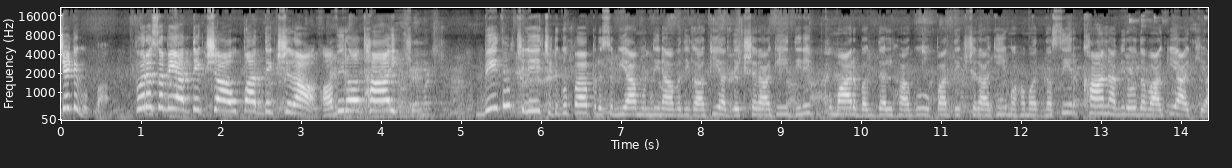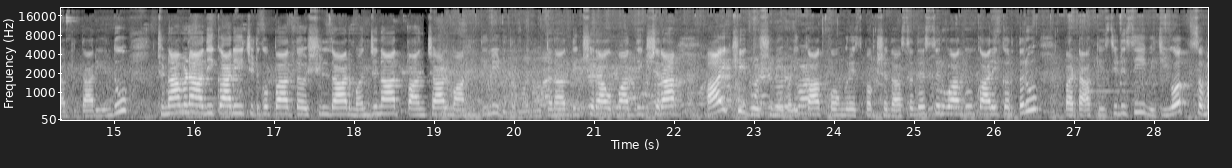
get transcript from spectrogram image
ಚಿಟಗುಪ್ಪ, ಪುರಸಭೆ ಅಧ್ಯಕ್ಷ, ಉಪಾಧ್ಯಕ್ಷರ ಅವಿರೋಧ ಆಯ್ಕೆ ಬೀದರ್ ಜಿಲ್ಲೆ ಚಿಟಗುಪ್ಪ ಪುರಸಭೆಯ ಮುಂದಿನ ಅವಧಿಗಾಗಿ ಅಧ್ಯಕ್ಷರಾಗಿ ದಿಲೀಪ್ ಕುಮಾರ್ ಬಗ್ದಲ್ ಹಾಗೂ ಉಪಾಧ್ಯಕ್ಷರಾಗಿ ಮೊಹಮ್ಮದ್ ನಸೀರ್ ಖಾನ್ ಅವಿರೋಧವಾಗಿ ಆಯ್ಕೆಯಾಗಿದ್ದಾರೆ ಎಂದು ಚುನಾವಣಾ ಅಧಿಕಾರಿ ಚಿಟಗುಪ್ಪ ತಹಶೀಲ್ದಾರ್ ಮಂಜುನಾಥ್ ಪಾಂಚಾಳ್ ಮಾಹಿತಿ ನೀಡಿದರು. ನೂತನ ಅಧ್ಯಕ್ಷರ, ಉಪಾಧ್ಯಕ್ಷರ ಆಯ್ಕೆ ಘೋಷಣೆ ಬಳಿಕ ಕಾಂಗ್ರೆಸ್ ಪಕ್ಷದ ಸದಸ್ಯರು ಹಾಗೂ ಕಾರ್ಯಕರ್ತರು ಪಟಾಕಿ ಸಿಡಿಸಿ ವಿಜಯೋತ್ಸವ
